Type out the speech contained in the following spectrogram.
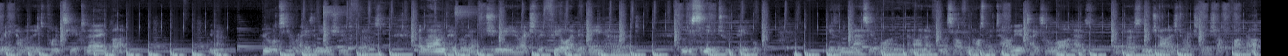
we're going to cover these points here today, but you know, who wants to raise any issues first? Allowing people the opportunity to actually feel like they're being heard, listening to people is a massive one. For myself in hospitality, it takes a lot as the person in charge to actually shut the fuck up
